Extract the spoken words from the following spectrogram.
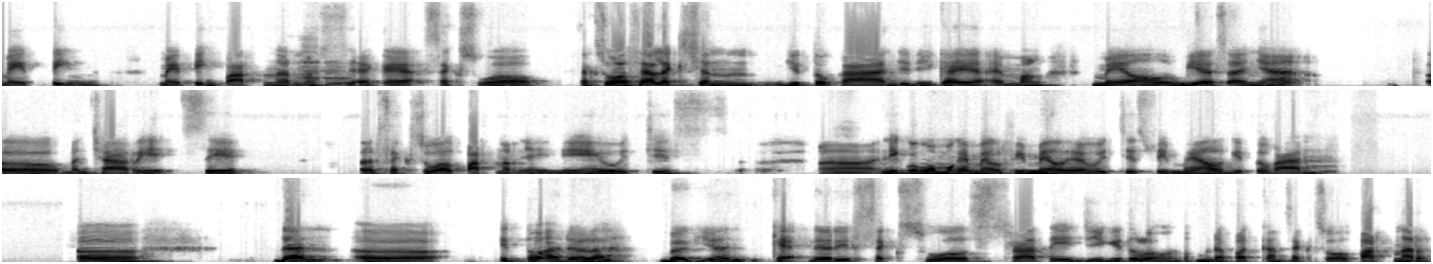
mating mating partner Mhm. maksudnya kayak sexual sexual selection gitu kan jadi kayak emang male biasanya eh, mencari si eh, sexual partnernya ini which is eh, ini gue ngomongnya male female ya which is female gitu kan Hmm. Eh, dan eh, itu adalah bagian kayak dari sexual strategi gitu loh untuk mendapatkan sexual partner.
